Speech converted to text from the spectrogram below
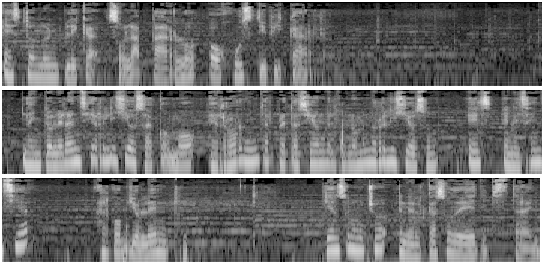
esto no implica solaparlo o justificarlo. La intolerancia religiosa como error de interpretación del fenómeno religioso es, en esencia, algo violento. Pienso mucho en el caso de Edith Stein,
